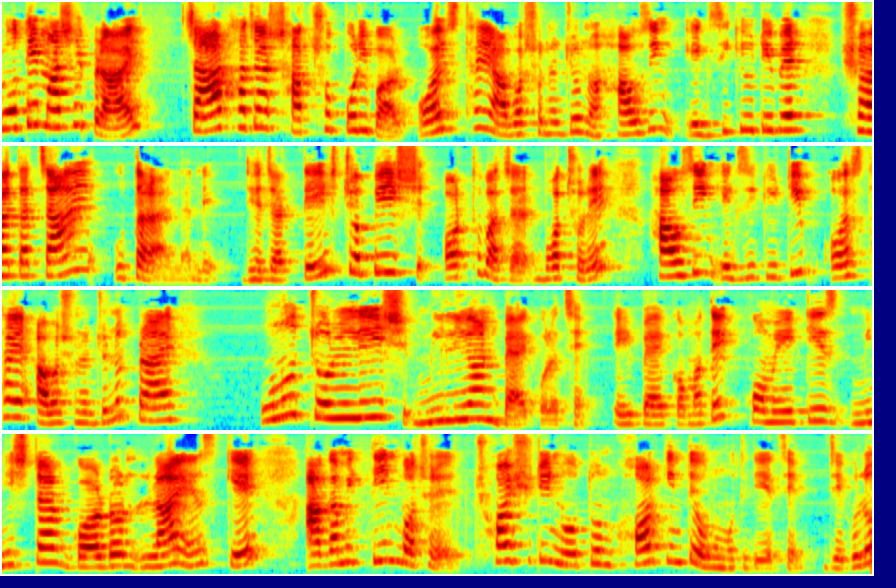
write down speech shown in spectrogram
প্রতি মাসে প্রায় চার হাজার সাতশো পরিবার অস্থায়ী আবাসনের জন্য হাউজিং এক্সিকিউটিভের সহায়তা চায় উত্তর আয়ারল্যান্ডে। দুই হাজার তেইশ চব্বিশ অর্থ বছরে হাউজিং এক্সিকিউটিভ অস্থায়ী আবাসনের জন্য প্রায় উনচল্লিশ মিলিয়ন ব্যয় করেছে। এই ব্যয় কমাতে কমিউনিটিজ মিনিস্টার গর্ডন লায়েন্সকে আগামী তিন বছরে ছয়শটি নতুন ঘর কিনতে অনুমতি দিয়েছে, যেগুলো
